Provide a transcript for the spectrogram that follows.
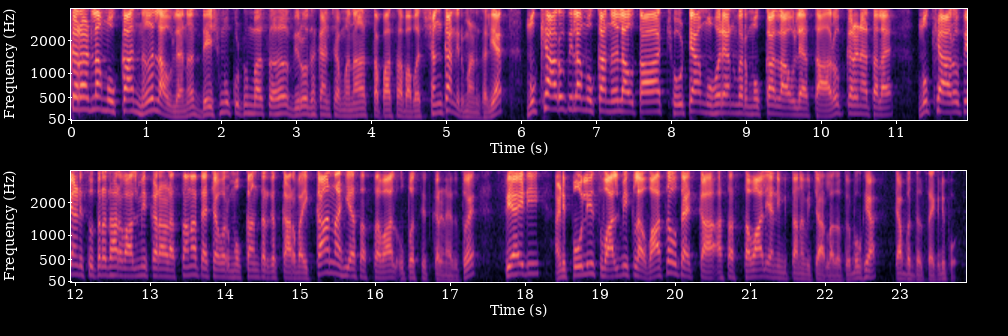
कराडला मोका न लावल्यानं देशमुख कुटुंबासह विरोधकांच्या मनात तपासाबाबत शंका निर्माण झाली आहे. मुख्य आरोपीला मोका न लावता छोट्या मोहऱ्यांवर मोका लावल्याचा आरोप करण्यात आलाय. मुख्य आरोपी आणि सूत्रधार वाल्मिक कराड असताना त्याच्यावर मोक्कांतर्गत कारवाई का नाही असा सवाल उपस्थित करण्यात येतोय. सीआयडी आणि पोलीस वाल्मिकला वाचवतायत का असा सवाल या निमित्तानं विचारला जातोय. बघूया त्याबद्दलचा एक रिपोर्ट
